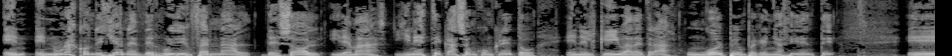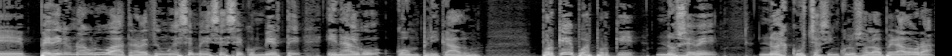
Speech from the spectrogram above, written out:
en, en, unas condiciones de ruido infernal, de sol y demás, y en este caso en concreto, en el que iba detrás un golpe, un pequeño accidente, eh, pedir una grúa a través de un SMS se convierte en algo complicado. ¿Por qué? Pues porque no se ve, no escuchas incluso a la operadora,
